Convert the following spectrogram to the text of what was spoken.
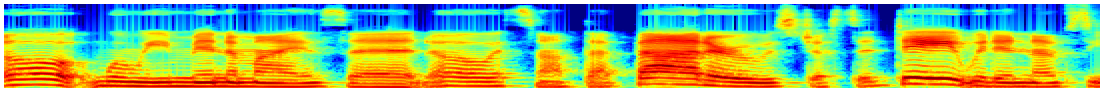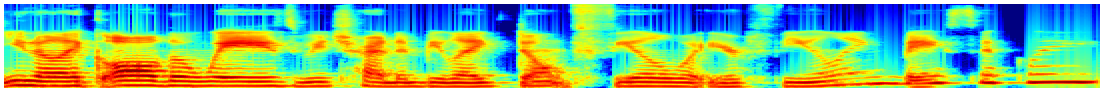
oh when we minimize it oh it's not that bad or it was just a date we didn't have you know like all the ways we try to be like don't feel what you're feeling basically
